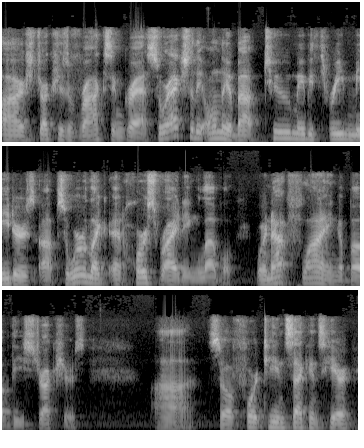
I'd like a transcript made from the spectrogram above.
are structures of rocks and grass. So we're actually only about two, maybe three meters up. So we're like at horse riding level. We're not flying above these structures. Uh, so 14 seconds here,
